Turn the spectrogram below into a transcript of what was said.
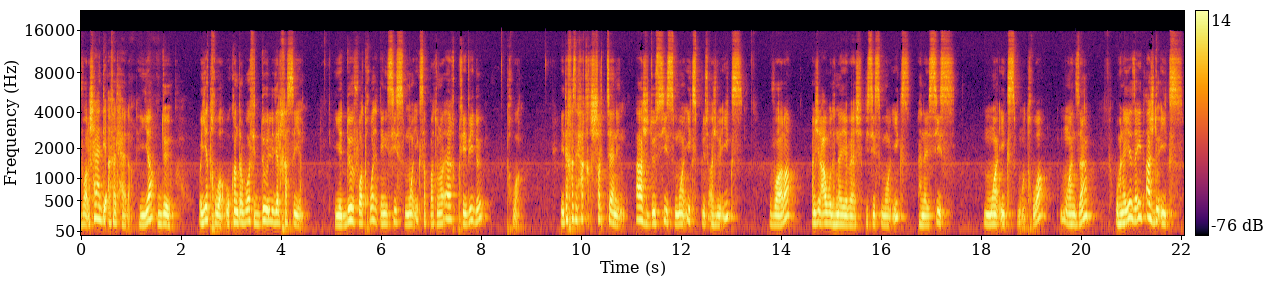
voilà شحال عندي في الحاله هي 2 وهي 3 وكنضربوها في 2 اللي ديال الخاصيه هي 2 fois 3 تعطيني 6 moins x appartenant R privé de 3 إذا خاصني نحقق الشرط الثاني h de 6 moins x plus h de x. Voilà غنجي نعوض هنايا باش ب 6 moins x هنايا 6 moins x moins 3 moins 1 وهنايا زائد h de x.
